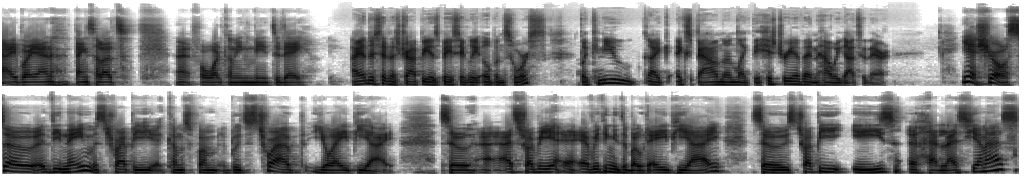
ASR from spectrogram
Hi, Brian. Thanks a lot uh, for welcoming me today. I understand that Strapi is basically open source, but can you like expound on like the history of it and how we got to there? Yeah, sure. So the name Strapi comes from Bootstrap your API. So uh, at Strapi, everything is about API. So Strapi is a headless CMS,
